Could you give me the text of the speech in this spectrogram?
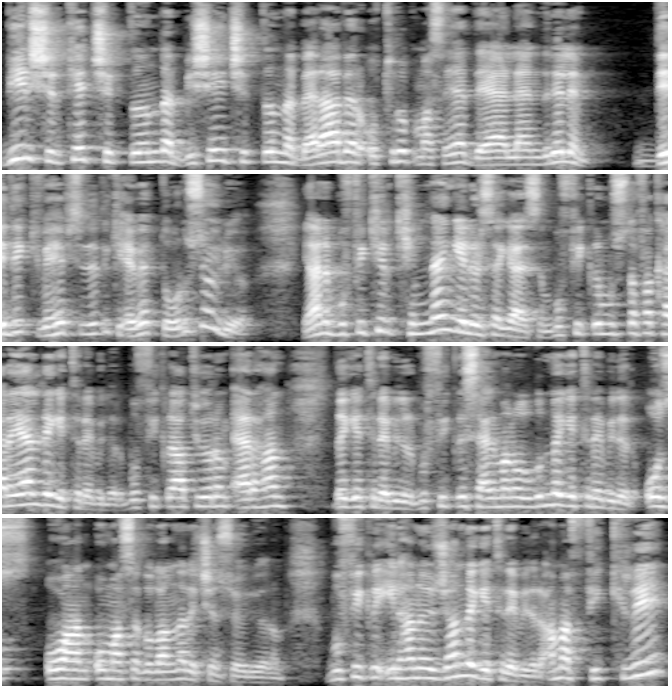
bir şirket çıktığında, bir şey çıktığında beraber oturup masaya değerlendirelim dedik ve hepsi dedi ki evet doğru söylüyor. Yani bu fikir kimden gelirse gelsin. Bu fikri Mustafa Karayel de getirebilir. Bu fikri atıyorum Erhan da getirebilir. Bu fikri Selman Olgun da getirebilir. O, o an o masada olanlar için söylüyorum. Bu fikri İlhan Özcan da getirebilir. Ama fikri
